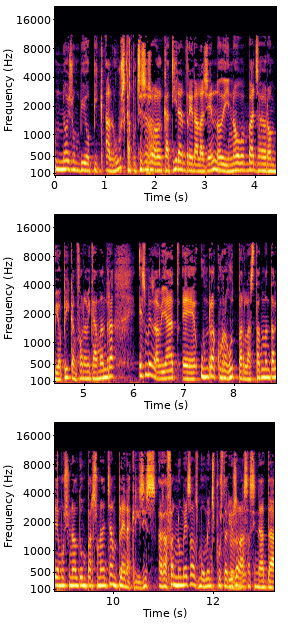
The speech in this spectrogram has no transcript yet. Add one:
no és un biopic a l'ús, que potser és això el que tira enrere la gent, no dir no vaig a veure un biopic, em fa una mica de mandra, és més aviat eh, un recorregut per l'estat mental i emocional d'un personatge en plena crisi, agafant només els moments posteriors a l'assassinat de,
